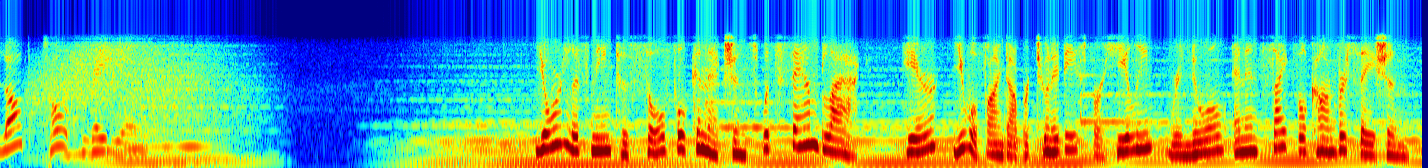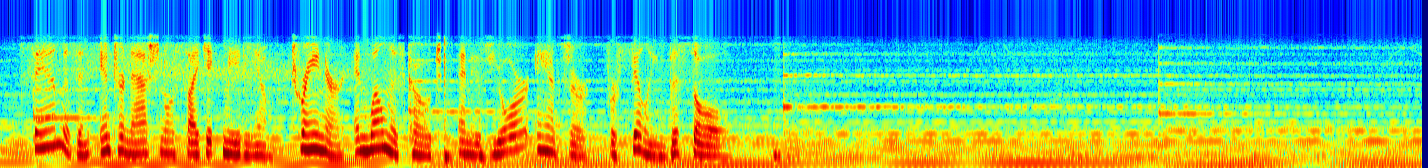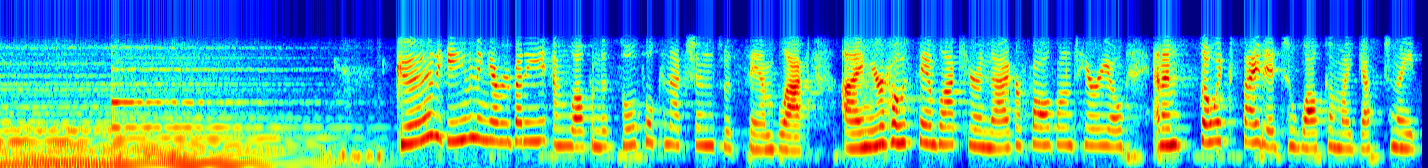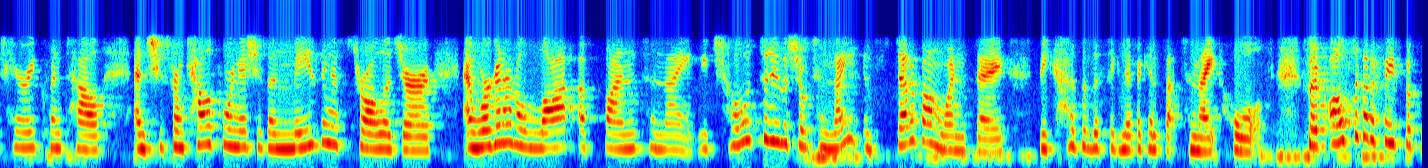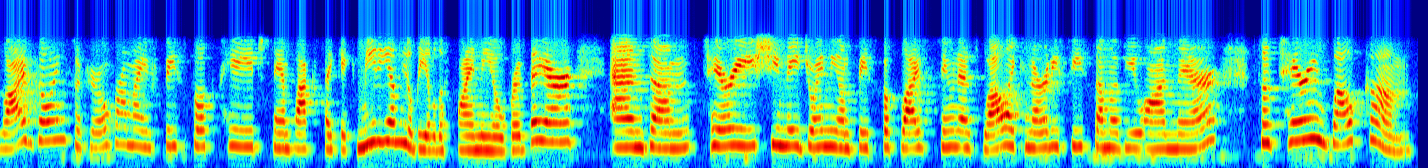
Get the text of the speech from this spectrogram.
Blog Talk Radio. You're listening to Soulful Connections with Sam Black. Here, you will find opportunities for healing, renewal, and insightful conversation. Sam is an international psychic medium, trainer, and wellness coach, and is your answer for filling the soul. Connections with Sam Black. I'm your host, Sam Black, here in Niagara Falls, Ontario, and I'm so excited to welcome my guest tonight, Terri Quintel. And she's from California. She's an amazing astrologer, and we're going to have a lot of fun tonight. We chose to do the show tonight instead of on Wednesday because of the significance that tonight holds. So I've also got a Facebook Live going. So if you're over on my Facebook page, Sam Black Psychic Medium, you'll be able to find me over there. And um, Terri, she may join me on Facebook Live soon as well. I can already see some of you on there. So Terri, welcome.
